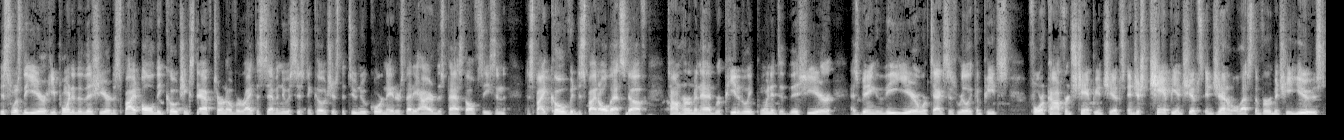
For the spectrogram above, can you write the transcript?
This was the year he pointed to this year, despite all the coaching staff turnover, right? The seven new assistant coaches, the two new coordinators that he hired this past offseason, despite COVID, despite all that stuff. Tom Herman had repeatedly pointed to this year as being the year where Texas really competes for conference championships and just championships in general. That's the verbiage he used.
